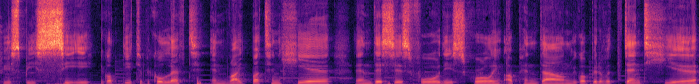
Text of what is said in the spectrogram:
to USB-C. You got the typical left and right button here, and this is for the scrolling up and down. We got a bit of a dent here,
